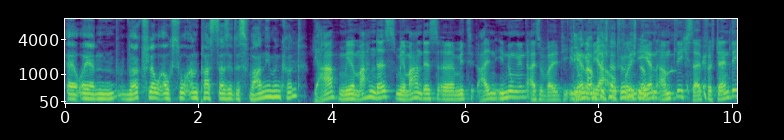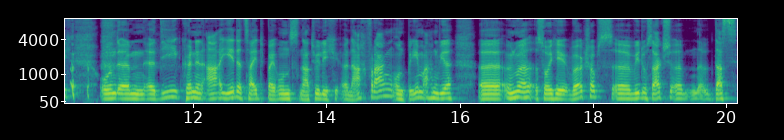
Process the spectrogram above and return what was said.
äh, euren Workflow auch so anpasst, dass ihr das wahrnehmen könnt? Ja, wir machen das. Wir machen das äh, mit allen Innungen, also weil die Innungen ja auch von ne? ehrenamtlich, selbstverständlich. Und ähm, äh, die können A, jederzeit bei uns natürlich äh, nachfragen und B, machen wir äh, immer solche Workshops, äh, wie du sagst, äh, dass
